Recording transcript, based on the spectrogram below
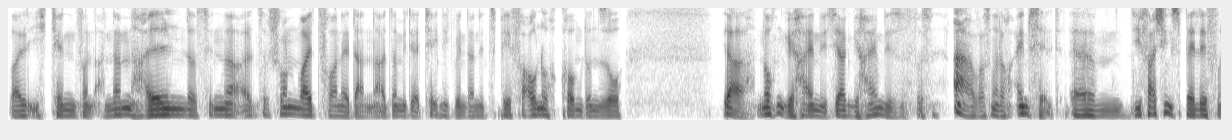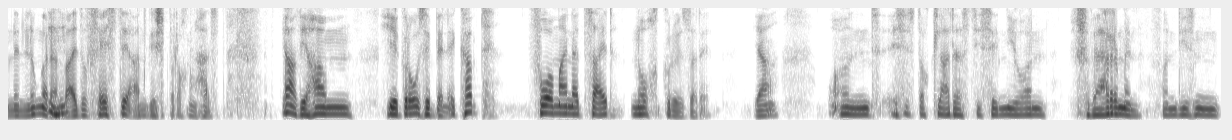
weil ich kenne von anderen Hallen, da sind wir also schon weit vorne dann, also mit der Technik, wenn dann jetzt PV noch kommt und so. Ja, noch ein Geheimnis, ja, ein Geheimnis. Was, ah, was mir noch einfällt. Ähm, die Faschingsbälle von den Lungerern, mhm. weil du Feste angesprochen hast. Ja, wir haben hier große Bälle gehabt, vor meiner Zeit noch größere. Ja, und es ist doch klar, dass die Senioren schwärmen von diesen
